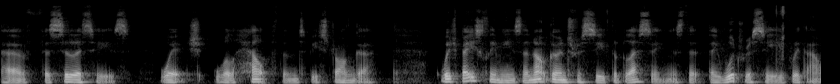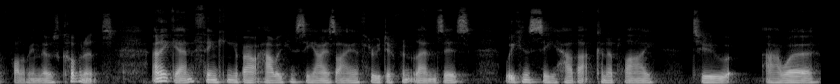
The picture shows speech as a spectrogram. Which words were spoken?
facilities which will help them to be stronger, which basically means they're not going to receive the blessings that they would receive without following those covenants. And again, thinking about how we can see Isaiah through different lenses, we can see how that can apply to our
